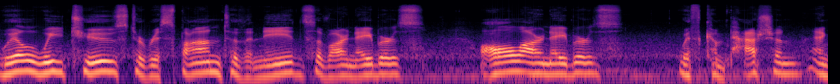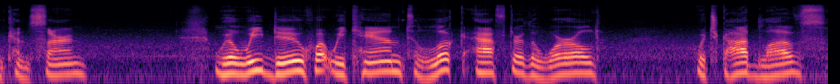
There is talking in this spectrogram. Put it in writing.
Will we choose to respond to the needs of our neighbors, all our neighbors, with compassion and concern? Will we do what we can to look after the world which God loves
